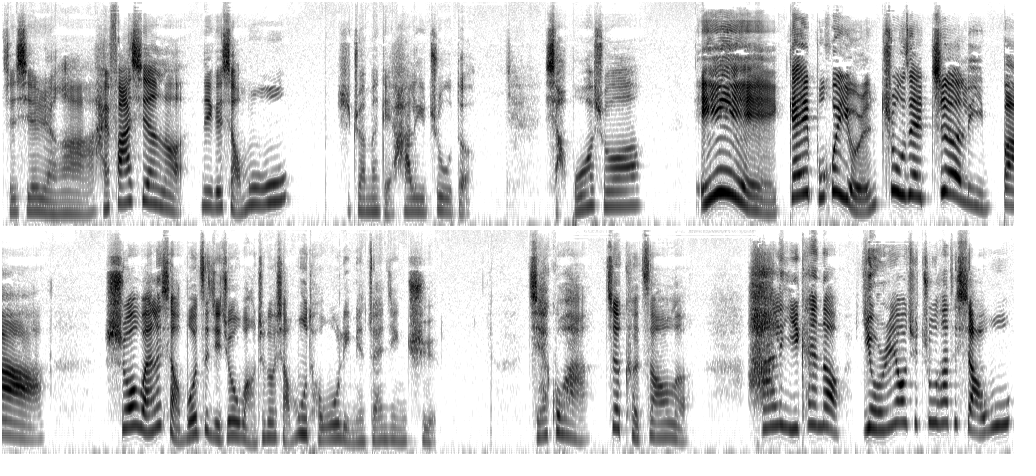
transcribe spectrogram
这些人啊，还发现了那个小木屋是专门给哈利住的。小波说。诶，该不会有人住在这里吧？说完了，小波自己就往这个小木头屋里面钻进去。结果啊，这可糟了！哈利一看到有人要去住他的小屋，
